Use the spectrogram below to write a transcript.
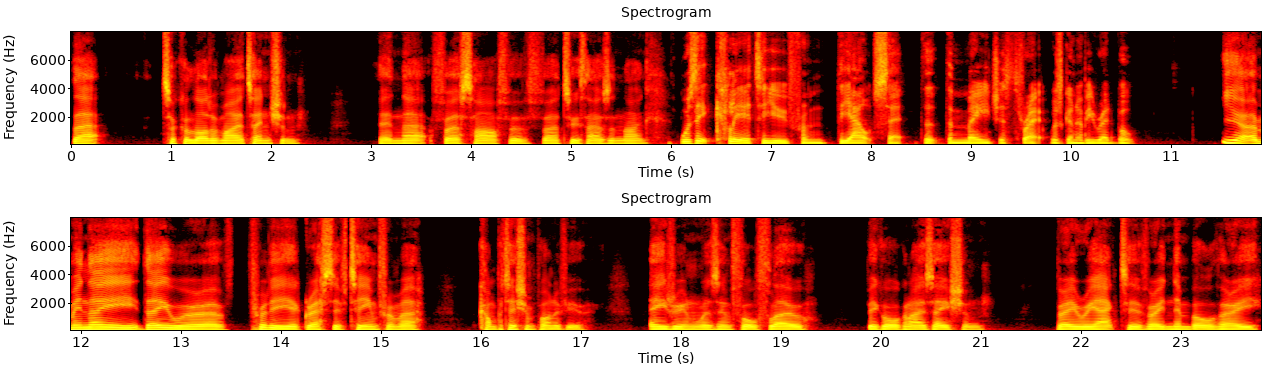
That took a lot of my attention in that first half of uh, 2009. Was it clear to you from the outset that the major threat was going to be Red Bull? Yeah, I mean they they were a pretty aggressive team from a competition point of view. Adrian was in full flow, big organization, very reactive, very nimble, very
